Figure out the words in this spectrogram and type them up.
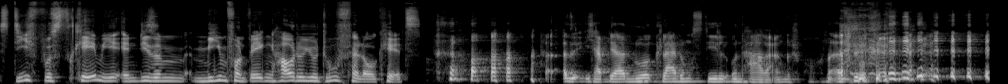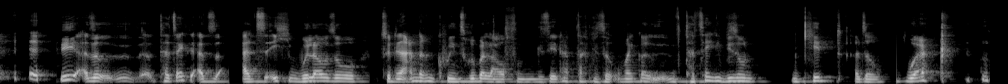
Steve Buscemi in diesem Meme von wegen How do you do, fellow kids? also ich habe ja nur Kleidungsstil und Haare angesprochen. Also nee, also tatsächlich, also als ich Willow so zu den anderen Queens rüberlaufen gesehen habe, dachte ich mir so, oh mein Gott, tatsächlich wie so ein Kind, also work.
